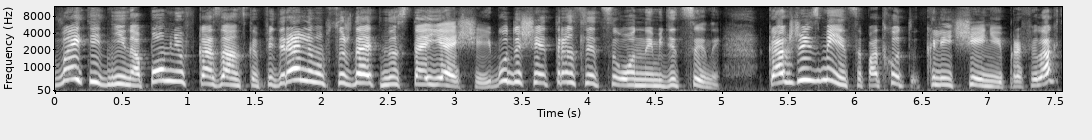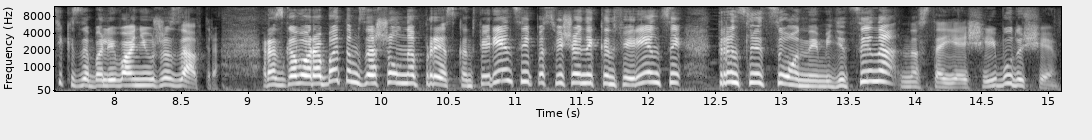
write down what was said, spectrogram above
В эти дни, напомню, в Казанском федеральном обсуждают настоящее и будущее трансляционной медицины. Как же изменится подход к лечению и профилактике заболеваний уже завтра? Разговор об этом зашел на пресс-конференции, посвященной конференции «Трансляционная медицина. Настоящее и будущее».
